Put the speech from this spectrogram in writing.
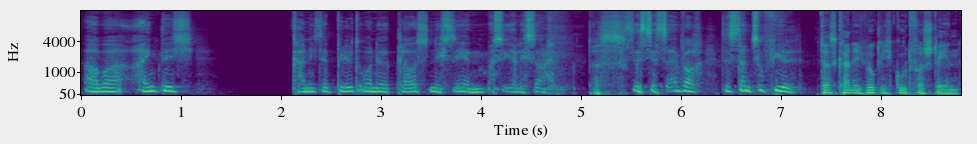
Aber eigentlich kann ich das Bild ohne Klaus nicht sehen, muss ich ehrlich sagen. Das, Das ist jetzt einfach, das ist dann zu viel. das kann ich wirklich gut verstehen.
